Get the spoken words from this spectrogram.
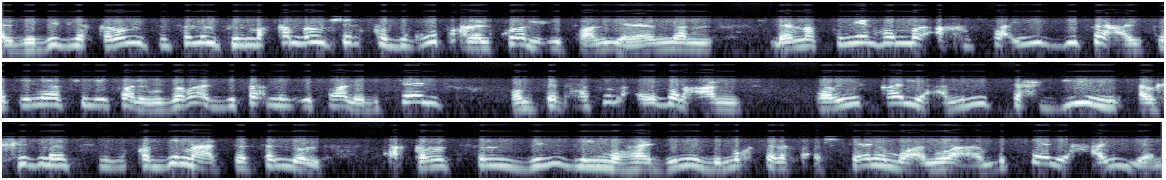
الجديد لقانون التسلل في المقام الأول شركه ضغوط على الكرة الإيطالية لأن لأن الصينيين هم أخصائيي الدفاع الكاتيناتشو الإيطالي وزراء الدفاع من إيطاليا. بالتالي هم يبحثون أيضا عن طريقة لعملية تحجيم الخدمة التي تقدمها التسلل قانون التسلل الجديد للمهاجمين بمختلف أشكالهم وأنواعهم. بالتالي حاليا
